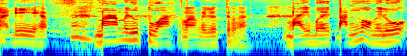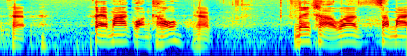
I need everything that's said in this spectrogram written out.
มาดีครับ มาไม่รู้ตัว มาไม่รู้ตัวใบเบยตันว่าไม่รู้ ครับแต่มาก่อนเขา ครับ ได้ข่าวว่าสมา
